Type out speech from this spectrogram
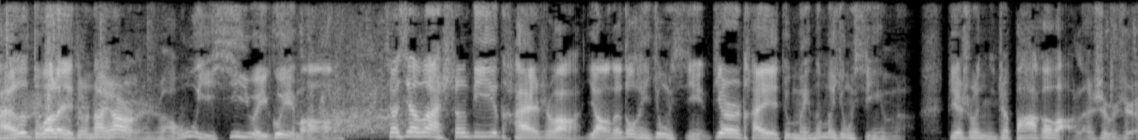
孩子多了也就是那样了，是吧？物以稀为贵嘛。像现在生第一胎是吧，养的都很用心，第二胎也就没那么用心了。别说你这八个娃了，是不是？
